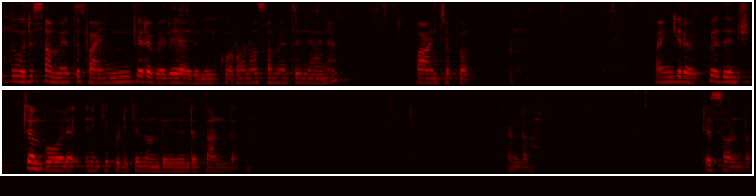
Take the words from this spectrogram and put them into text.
ഇത് ഒരു സമയത്ത് ഭയങ്കര വിലയായിരുന്നു. ഈ കൊറോണ സമയത്ത് ഞാൻ വാങ്ങിച്ചപ്പം ഭയങ്കര ഇപ്പം ഇത് ഇഷ്ടം പോലെ എനിക്ക് പിടിക്കുന്നുണ്ട് ഇതിന്റെ തണ്ട്. കണ്ടോ രസമുണ്ടോ?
